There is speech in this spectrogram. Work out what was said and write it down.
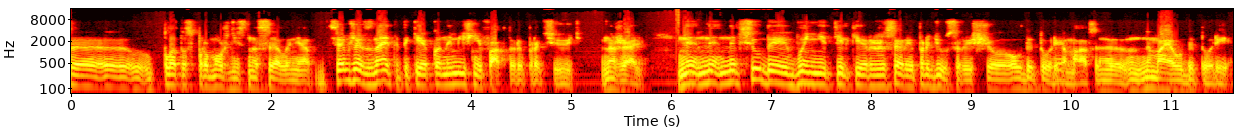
е, платоспроможність населення. Це вже знаєте, такі економічні фактори працюють. На жаль, не, не, не всюди винні тільки режисери і продюсери, що аудиторія має, немає аудиторії.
